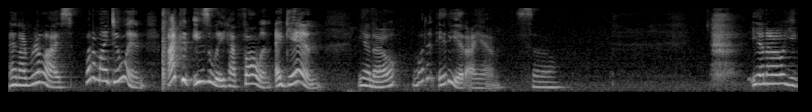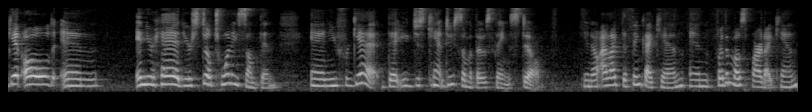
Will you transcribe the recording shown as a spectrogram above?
and I realize, what am I doing? I could easily have fallen again, you know. What an idiot I am. So, you know, you get old and in your head you're still 20 something and you forget that you just can't do some of those things still. You know, I like to think I can, and for the most part I can,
